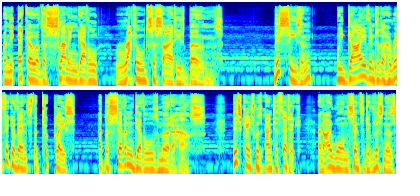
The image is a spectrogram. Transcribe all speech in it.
when the echo of the slamming gavel rattled society's bones. This season, we dive into the horrific events that took place at the Seven Devils Murder House. This case was antithetic, and I warn sensitive listeners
